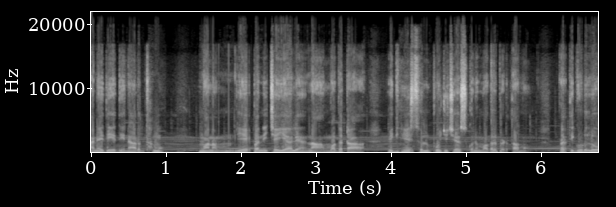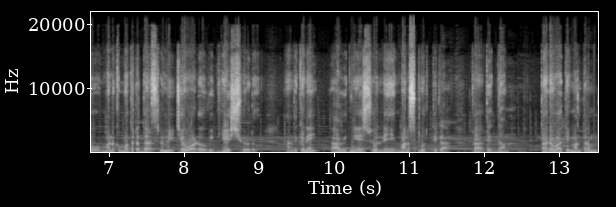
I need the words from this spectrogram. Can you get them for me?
అనేది దీని అర్థము. మనం ఏ పని చేయాలి అన్న మొదట విఘ్నేశ్వరుని పూజ చేసుకుని మొదలు పెడతాము. ప్రతి గుడిలో మనకు మొదట దర్శనమిచ్చేవాడు విఘ్నేశ్వరుడు. అందుకని ఆ విఘ్నేశ్వరుని మనస్ఫూర్తిగా ప్రార్థిద్దాం. తర్వాతి మంత్రం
